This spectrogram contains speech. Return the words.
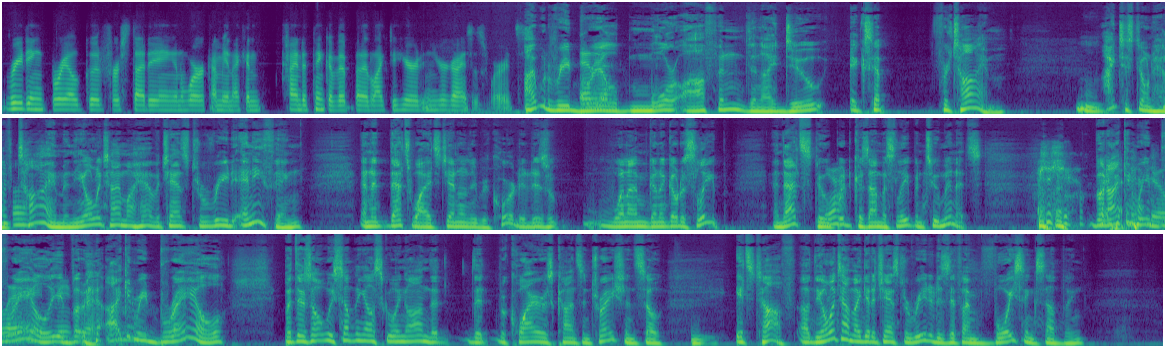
reading Braille good for studying and work? I mean, I can kind of think of it, but I'd like to hear it in your guys' words. I would read Braille then, more often than I do, except for time. Hmm. I just don't have time. And the only time I have a chance to read anything, and that's why it's generally recorded, is when I'm going to go to sleep. And that's stupid because yeah. I'm asleep in two minutes. but I can read Braille. But I can read Braille, but there's always something else going on that that requires concentration. So mm. it's tough. Uh, the only time I get a chance to read it is if I'm voicing something,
